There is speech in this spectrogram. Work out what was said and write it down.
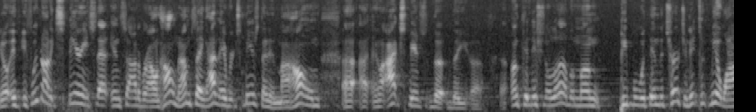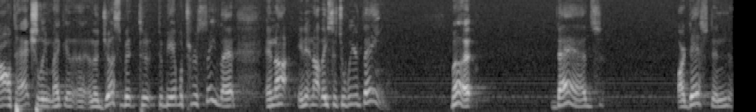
You know, if, if we've not experienced that inside of our own home, and I'm saying I never experienced that in my home, uh, I, you know, I, experienced the, the uh, unconditional love among people within the church. And it took me a while to actually make an, an adjustment to, to be able to receive that and, not, and it not be such a weird thing. But dads are destined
